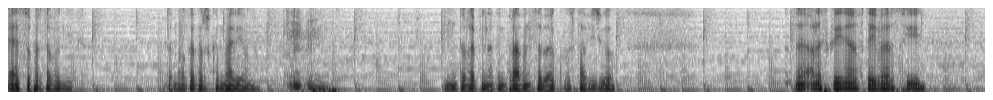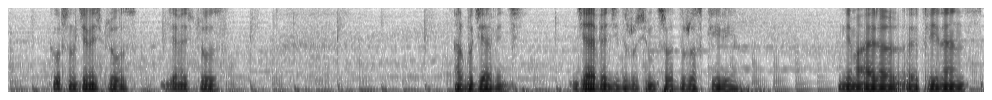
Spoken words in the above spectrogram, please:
Jest super zawodnik. Ta noga troszkę medium. No To lepiej na tym prawym cebeku ustawić go. E, Ale screener w tej wersji. Kurczę, no 9 plus. 9 plus. Albo 9. 9 i dorzucić mu trzeba dużo skilli. Nie ma RL e, clearance.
